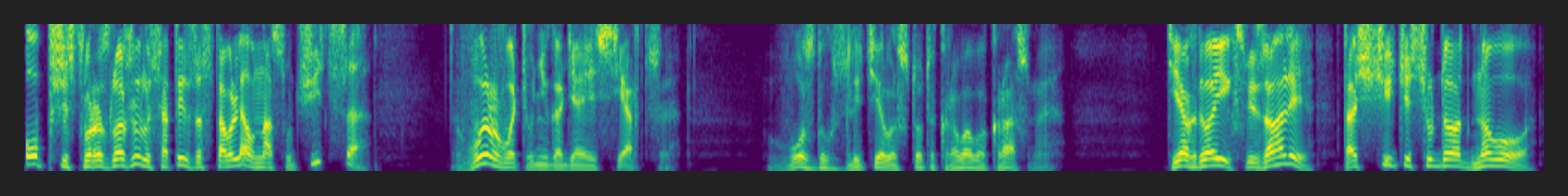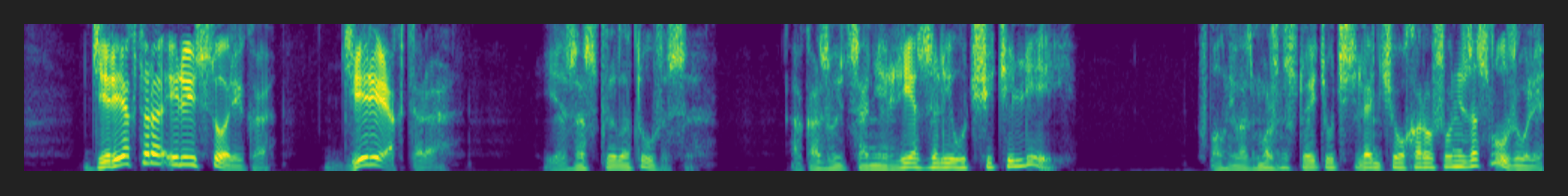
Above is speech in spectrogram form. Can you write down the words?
Общество разложилось, а ты заставлял нас учиться? Вырвать у негодяя сердце!» В воздух взлетело что-то кроваво-красное. «Тех двоих связали? Тащите сюда одного! Директора или историка?» «Директора!» Я застыл от ужаса. Оказывается, они резали учителей. Вполне возможно, что эти учителя ничего хорошего не заслуживали,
